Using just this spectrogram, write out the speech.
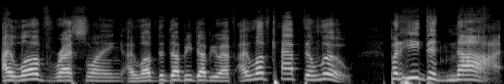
I love wrestling. I love the WWF. I love Captain Lou. But he did not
